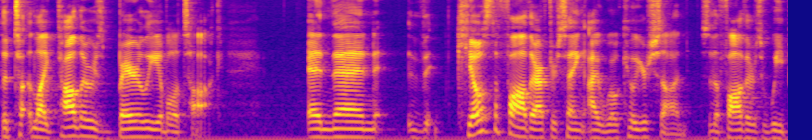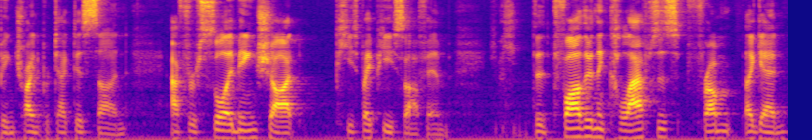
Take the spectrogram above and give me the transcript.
The t- like toddler is barely able to talk, and then the, kills the father after saying "I will kill your son." So the father's weeping, trying to protect his son, after slowly being shot piece by piece off him. The father then collapses from again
